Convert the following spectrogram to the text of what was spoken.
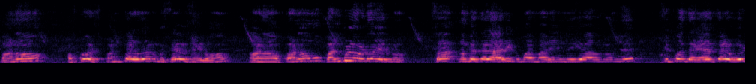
பணம் அஃப்கோர்ஸ் பணத்தால் தான் நம்ம சேவை செய்கிறோம் ஆனால் பணமும் பண்புகளோடு தான் இருக்கணும். சார் நம்ம தலை ஹரிக்குமார் மாதிரி இன்றைக்கு அவர் வந்து இப்போ இந்த ஏறத்தாழ ஒரு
